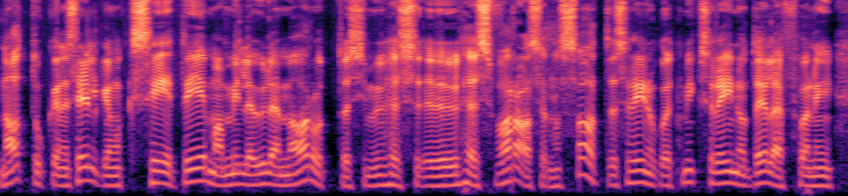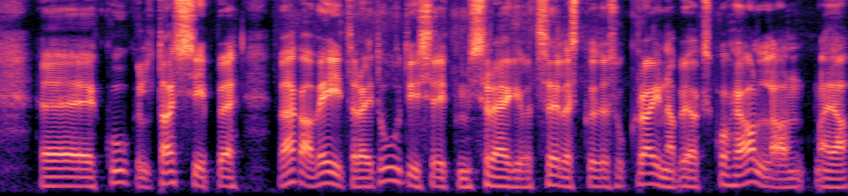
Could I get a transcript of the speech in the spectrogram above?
natukene selgemaks see teema, mille üle me arutasime ühes, ühes varasemas saates Reinuga, et miks Reino telefoni eh, Google tassib väga veidraid uudiseid, mis räägivad sellest, kuidas Ukraina peaks kohe alla andma ja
